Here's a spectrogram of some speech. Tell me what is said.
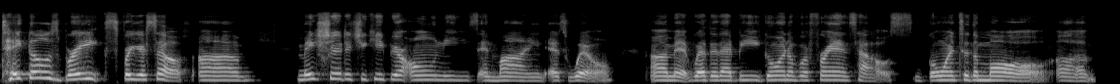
take those breaks for yourself. Um make sure that you keep your own needs in mind as well um, whether that be going over a friend's house, going to the mall, um,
